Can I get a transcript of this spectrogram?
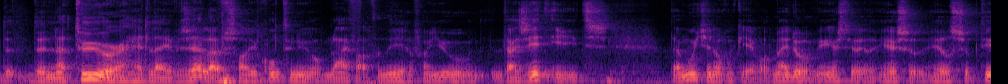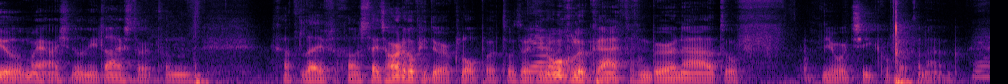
de, de natuur, het leven zelf, zal je continu op blijven attenderen van... joh, daar zit iets, daar moet je nog een keer wat mee doen. Eerst heel, eerst heel subtiel, maar ja, als je dan niet luistert... dan gaat het leven gewoon steeds harder op je deur kloppen. Totdat je Ja. een ongeluk krijgt of een burn-out of je wordt ziek of wat dan ook. Ja.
